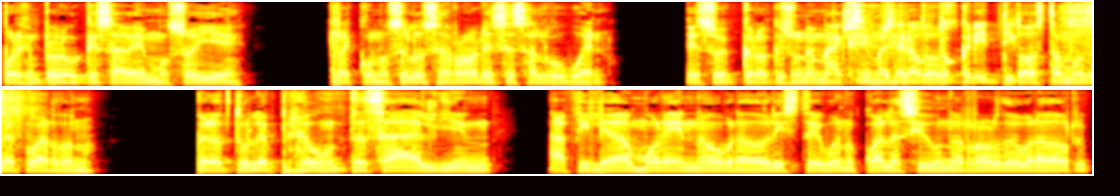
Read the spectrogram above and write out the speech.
por ejemplo, algo que sabemos, oye, reconocer los errores es algo bueno. Eso creo que es una máxima sí, que todos, todos, estamos de acuerdo, ¿no? Pero tú le preguntas a alguien afiliado a Morena, obradorista, y bueno, ¿cuál ha sido un error de Obrador?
